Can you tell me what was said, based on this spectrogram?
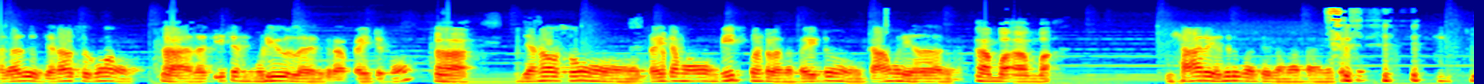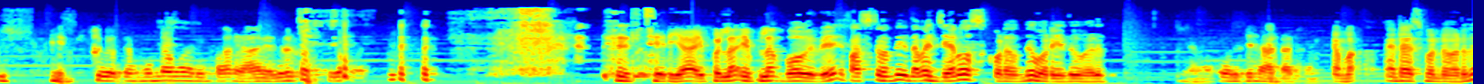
அதாவது ஜெனோஸுக்கும். அந்த சீசன் முடிவுல இருக்கிற ஃபைட்டுக்கும் ஜெனோஸும் சைட்டமாவும் மீட் பண்ற அந்த ஃபைட்டும் காமெடியா தான் இருக்கும். ஆமா ஆமா. யாரும் எதிர்பார்த்திருக்க மாட்டாங்க. முண்டமா நிப்பாரு யாரும் எதிர்பார்த்து சரியா இப்பெல்லாம் இப்பெல்லாம் போகுது. ஃபர்ஸ்ட் வந்து இந்த மாதிரி ஜெரோஸ் கூட வந்து ஒரு இது வருது. ஒரு சின்ன அட்டாச்மெண்ட் ஆமா அட்டாச்மெண்ட் வருது.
